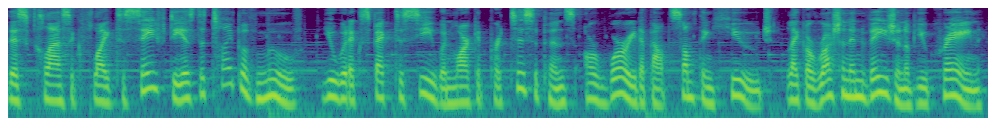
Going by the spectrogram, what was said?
This classic flight to safety is the type of move you would expect to see when market participants are worried about something huge, like a Russian invasion of Ukraine,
